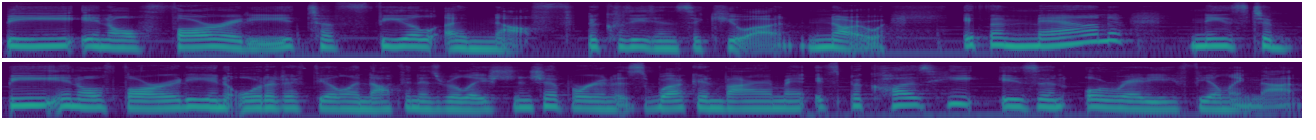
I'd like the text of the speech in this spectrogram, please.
be in authority to feel enough because he's insecure. No. If a man needs to be in authority in order to feel enough in his relationship or in his work environment, it's because he isn't already feeling that.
